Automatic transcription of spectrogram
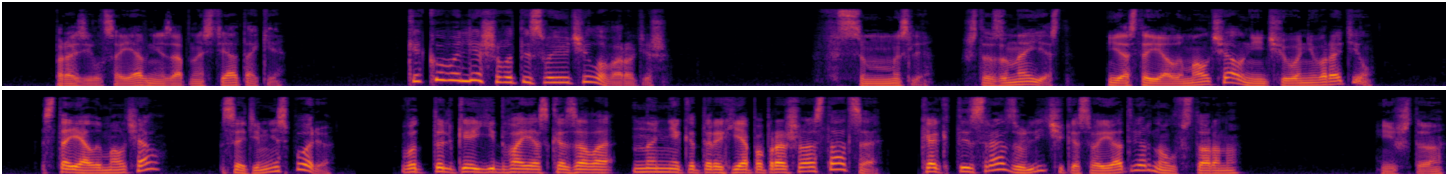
— поразился я внезапности атаки. «Какого лешего ты свое чело воротишь?» «В смысле? Что за наезд? Я стоял и молчал, ничего не воротил». «Стоял и молчал? С этим не спорю. Вот только едва я сказала, но некоторых я попрошу остаться, как ты сразу личико свое отвернул в сторону». «И что?»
